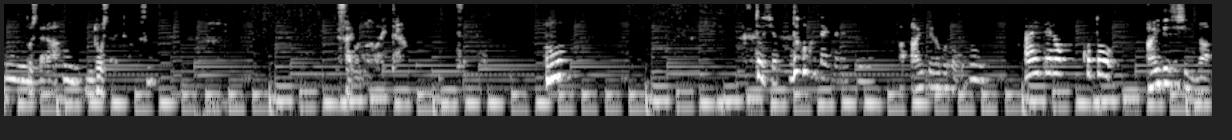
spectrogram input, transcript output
うん。としたら、うん。どうしたらいいと思います？最後の言葉で言ったら。うんどうしよう。どう答えたらいい？あ相手のことを、うん相手のこと。を、相手自身が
